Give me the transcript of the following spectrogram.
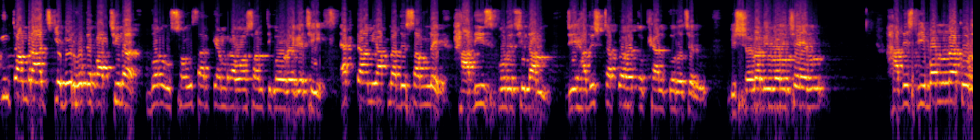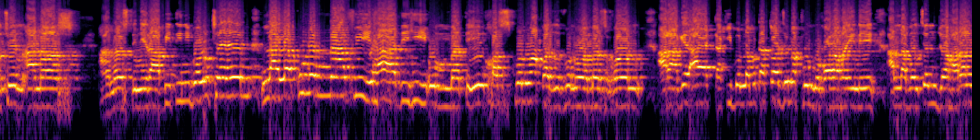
কিন্তু আমরা আজকে বের হতে পারছি না, বরং সংসারকে আমরা অশান্তি করে রেখেছি। একটা আমি আপনাদের সামনে হাদিস পড়েছিলাম, যে হাদিসটা আপনারা হয়তো খেয়াল করেছেন। বিশ্বনবী বলছেন, হাদিসটি বর্ণনা করছেন আনাস আনাস, তিনি রাবি, তিনি বলছেন লা ইয়াকুনান্না ফি হাদিহি উম্মতি খাসফুন ওয়া কাযফুন ওয়া মাসখান আর আগের আয়াতটা কি বললাম, ওটা তরজমা পূর্ণ করা হয়নি। আল্লাহ বলছেন, জাহারাল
